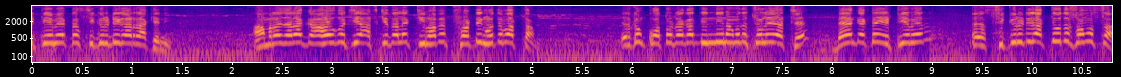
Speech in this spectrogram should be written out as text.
এটিএমে একটা সিকিউরিটি গার্ড রাখেনি। আমরা যারা গ্রাহক আছি আজকে তাহলে কীভাবে ফ্রটিং হতে পারতাম? এরকম কত টাকা দিন দিন আমাদের চলে যাচ্ছে। ব্যাংক একটা এটিএমের সিকিউরিটি রাখতেও তো সমস্যা।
